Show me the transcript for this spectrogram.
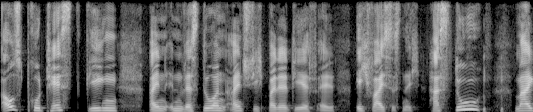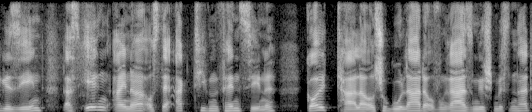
aus Protest gegen einen Investoreneinstieg bei der DFL. Ich weiß es nicht. Hast du mal gesehen, dass irgendeiner aus der aktiven Fanszene Goldtaler aus Schokolade auf den Rasen geschmissen hat,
